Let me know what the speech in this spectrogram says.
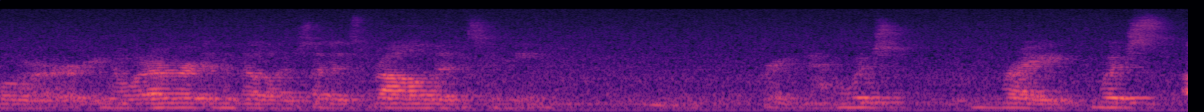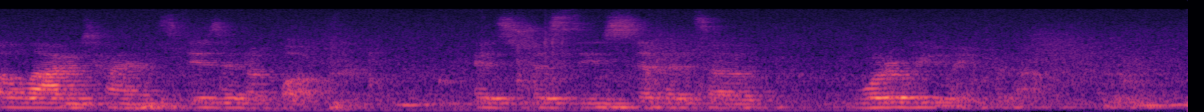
or, you know, whatever in the village, that is relevant to me, Right now. which, right, which a lot of times isn't a book. Mm-hmm. It's just these snippets of, what are we doing for them? Mm-hmm.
